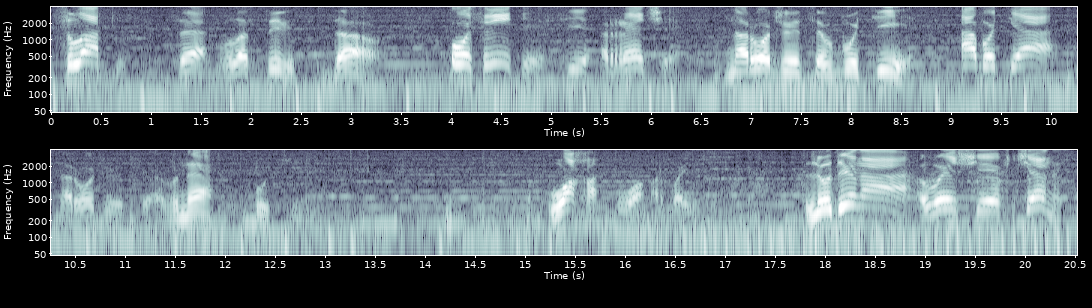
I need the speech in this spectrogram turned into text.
Слабкість це властивість Дао. У світі всі речі народжуються в бутті, а буття народжується в небутті. Вахат о арбаїн. Людина вищої вченості,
